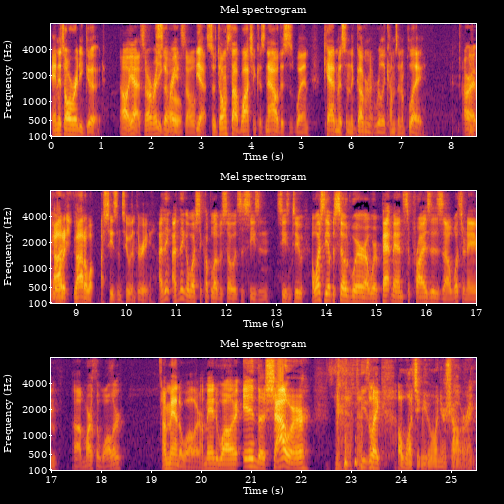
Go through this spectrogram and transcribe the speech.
and it's already good. Oh yeah, it's already so, great. So yeah, so don't stop watching because now this is when Cadmus and the government really comes into play. all right. you gotta well, you gotta watch season two and three. I think I think I watched a couple episodes of season season two. I watched the episode where uh, where Batman surprises uh, what's her name uh, Martha Waller, Amanda Waller. Amanda Waller in the shower. He's like, "I'm watching you when you're showering."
